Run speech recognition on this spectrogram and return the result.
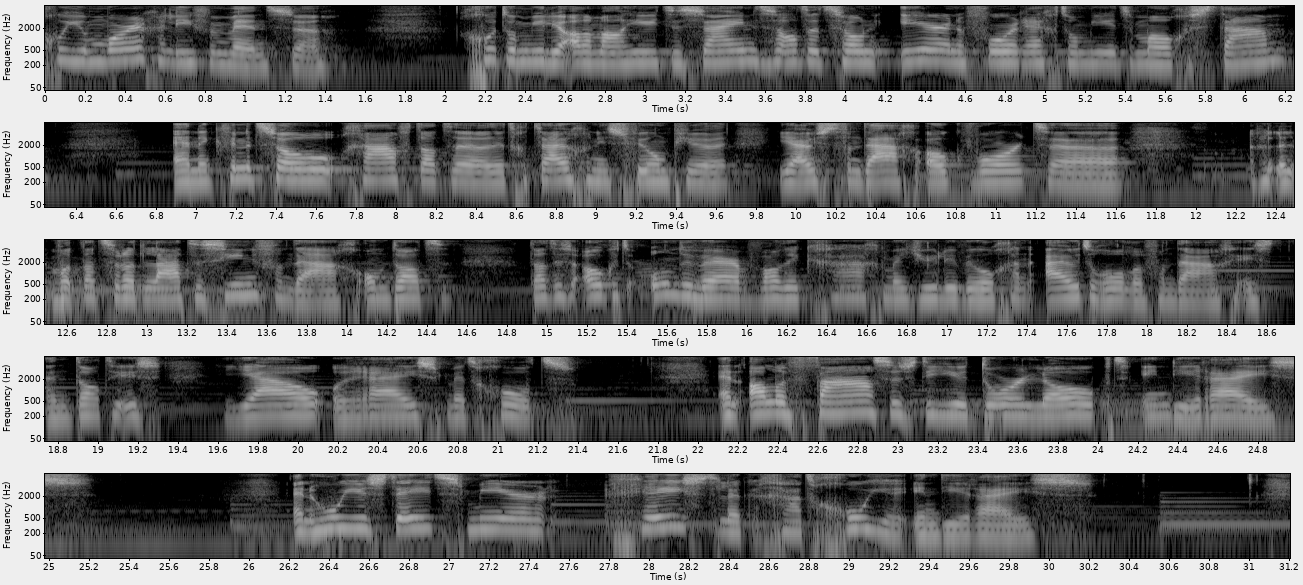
Goedemorgen, lieve mensen. Goed om jullie allemaal hier te zijn. Het is altijd zo'n eer en een voorrecht om hier te mogen staan. En ik vind het zo gaaf dat uh, dit getuigenisfilmpje juist vandaag ook wordt. Uh, dat ze dat laten zien vandaag. Omdat dat is ook het onderwerp wat ik graag met jullie wil gaan uitrollen vandaag. Is, en dat is jouw reis met God. En alle fases die je doorloopt in die reis. En hoe je steeds meer geestelijk gaat groeien in die reis.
